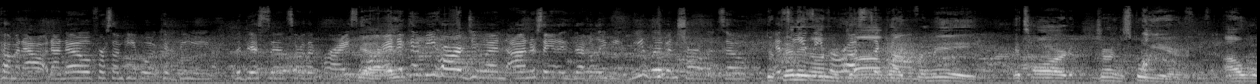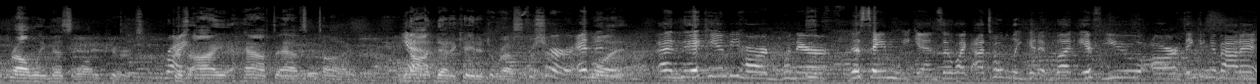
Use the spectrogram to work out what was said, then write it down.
coming out. And I know for some people it could be the distance or the price, Yeah, or, and, and- it can be hard doing. I understand it definitely be. We live in Charlotte, so depending it's easy on for your us job, to come. like for me, it's hard during the school year. I will probably miss a lot of cures because Right. I have to have some time Yeah. not dedicated to wrestling. For sure, and But- then, and it can be hard when they're the same weekend. So like I totally get it. But if you are thinking about it,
